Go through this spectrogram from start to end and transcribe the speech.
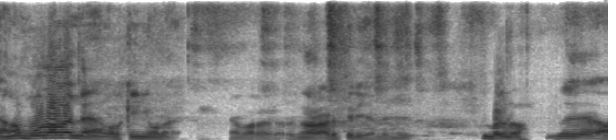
ഞങ്ങൾ മൂന്നാൾ തന്നെ വർക്കിംഗ് ഇവിടെ. ഞാൻ പറയാം. നിങ്ങൾ അടുത്തിരിക്കുക അല്ലെങ്കിൽ പറഞ്ഞോ ആ.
